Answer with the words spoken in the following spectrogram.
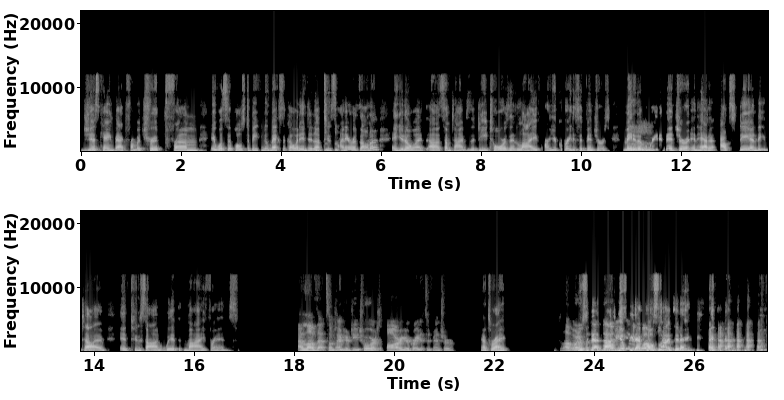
Just came back from a trip from, it was supposed to be New Mexico. It ended up Tucson, Arizona. And you know what? Uh, sometimes the detours in life are your greatest adventures. Made mm. it a mm. great adventure and had an outstanding time in Tucson with my friends. I love that. Sometimes your detours are your greatest adventure. That's right. You'll see that, that You'll see that post live today.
